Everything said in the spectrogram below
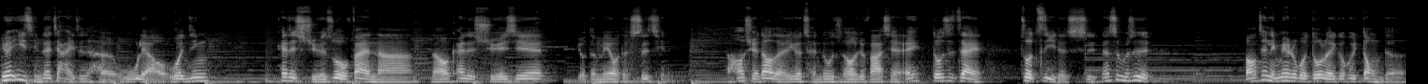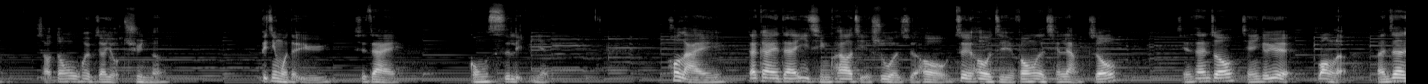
因为疫情在家里真的很无聊，我已经开始学做饭呐、然后开始学一些。有的没有的事情，然后学到了一个程度之后，就发现，哎，都是在做自己的事。那是不是房间里面如果多了一个会动的小动物会比较有趣呢？毕竟我的鱼是在公司里面。后来大概在疫情快要结束的时候，最后解封的前两周、前三周、前一个月忘了，反正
